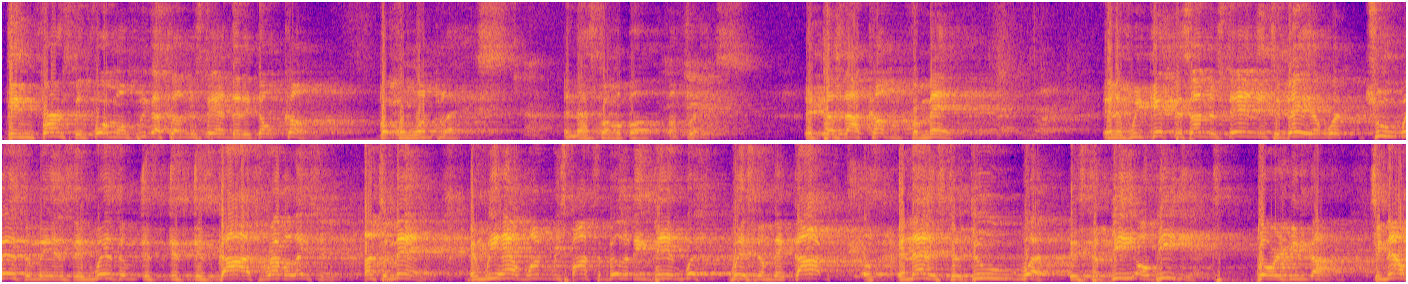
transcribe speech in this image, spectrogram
then first and foremost, we got to understand that it don't come but from one place. And that's from above, my friends. It does not come from man. And if we get this understanding today of what true wisdom is, and wisdom is, is, is, God's revelation unto man, and we have one responsibility then with wisdom that God reveals, and that is to do what? Is to be obedient. Glory be to God. See, now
